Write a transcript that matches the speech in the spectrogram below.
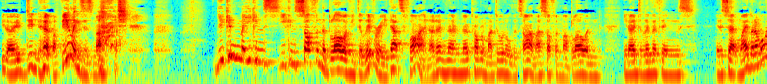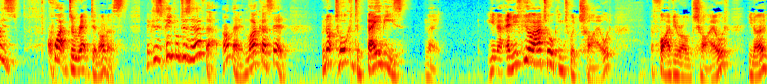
you know it didn't hurt my feelings as much. you can you can you can soften the blow of your delivery. That's fine. I don't know, no problem. I do it all the time. I soften my blow and you know deliver things in a certain way. But I'm always quite direct and honest because people deserve that, aren't they? Like I said, we're not talking to babies, mate. You know, and if you are talking to a child, a five-year-old child, you know,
